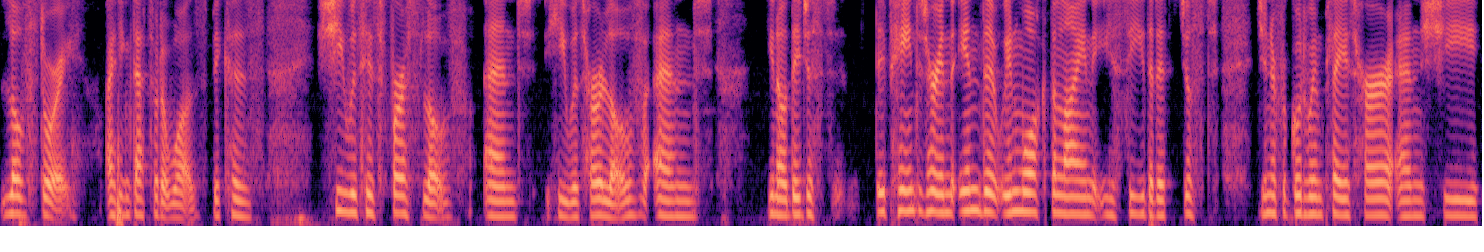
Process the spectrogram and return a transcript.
love story I think that's what it was because she was his first love and he was her love and you know they just they painted her in the in the in Walk the Line you see that it's just Ginnifer Goodwin plays her and she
